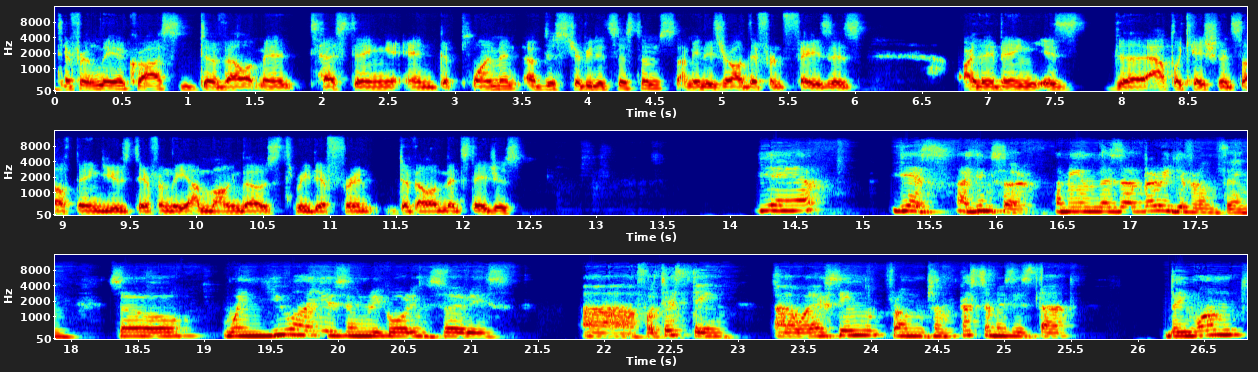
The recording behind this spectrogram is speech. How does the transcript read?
differently across development testing and deployment of distributed systems i mean these are all different phases are they being is the application itself being used differently among those three different development stages yeah, yes, I think so. I mean, there's a very different thing. So when you are using recording service uh, for testing, uh, what I've seen from some customers is that they want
